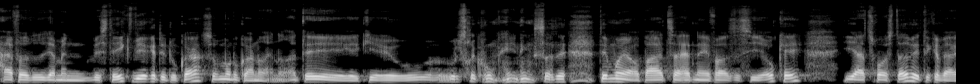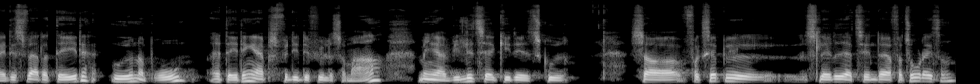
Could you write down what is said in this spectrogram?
har jeg fået at vide, jamen hvis det ikke virker det du gør, så må du gøre noget andet. Og det giver jo ultra god mening, så det, det må jeg jo bare tage hatten af for os at sige, okay, jeg tror stadigvæk, det kan være rigtig svært at date, uden at bruge øh, dating apps, fordi det fylder så meget, men jeg er villig til at give det et skud. Så for eksempel slettede jeg Tinder for to dage siden,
